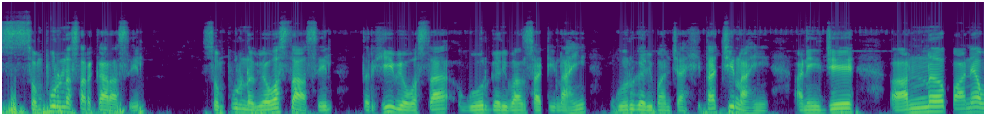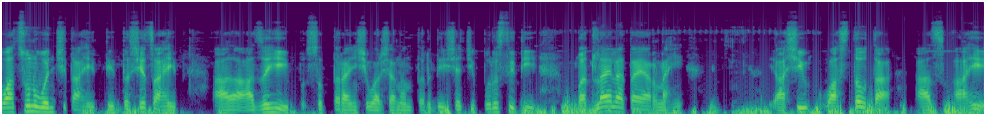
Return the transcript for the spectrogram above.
संपूर्ण सरकार असेल संपूर्ण व्यवस्था असेल तर ही व्यवस्था गोरगरिबांसाठी नाही गोरगरिबांच्या हिताची नाही. आणि जे अन्न पाण्या वाचून वंचित आहेत ते तसेच आहेत. आ आजही सत्तर ऐंशी वर्षानंतर देशाची परिस्थिती बदलायला तयार नाही. अशी वास्तवता आज आहे.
